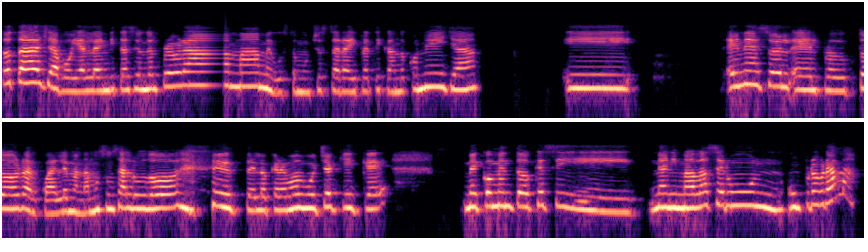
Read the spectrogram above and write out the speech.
Total, ya voy a la invitación del programa, me gustó mucho estar ahí platicando con ella. Y en eso el, productor, al cual le mandamos un saludo, este, lo queremos mucho, Quique, me comentó que si me animaba a hacer un, programa.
